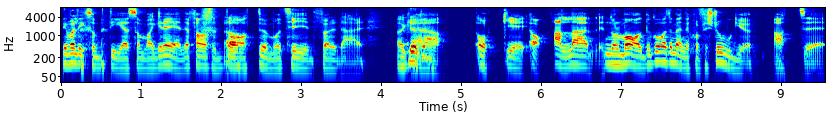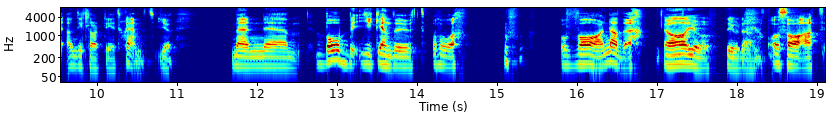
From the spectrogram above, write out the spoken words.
Det var liksom det som var grejen. Det fanns ett datum och tid för det där. Ja, gud. Eh, och eh, ja, alla normalbegåvade människor förstod ju att eh, ja, det är klart det är ett skämt ju. Men eh, Bob gick ändå ut och, och varnade Ja, jo, det gjorde han. och sa att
